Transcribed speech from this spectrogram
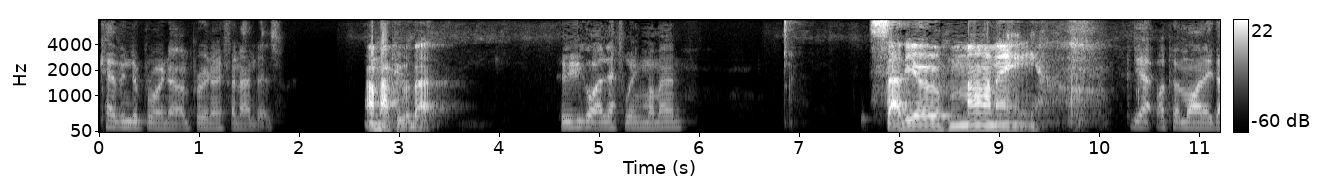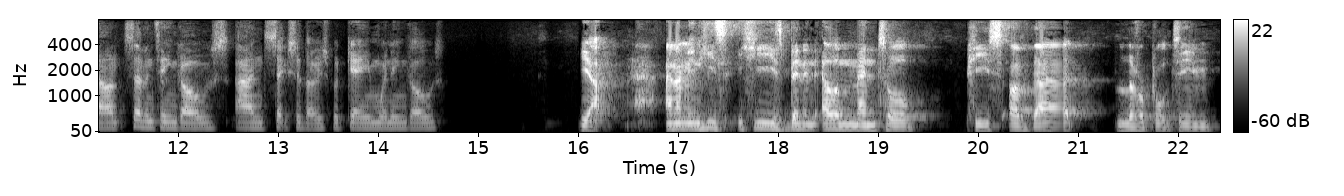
Kevin De Bruyne, and Bruno Fernandez. I'm happy with that. Who have you got at left wing, my man? Sadio Mane. Yeah, I put Mane down. 17 goals, and six of those were game-winning goals. Yeah, and I mean he's he's been an elemental piece of that Liverpool team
